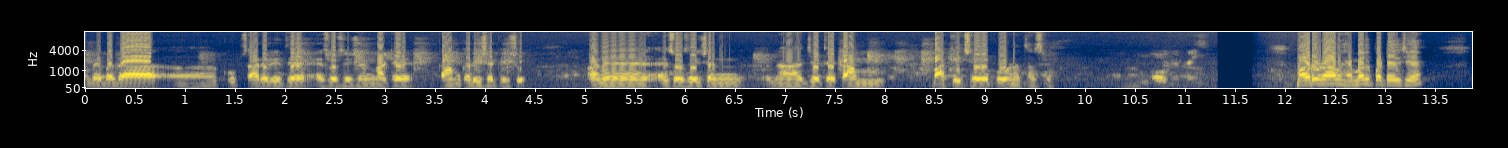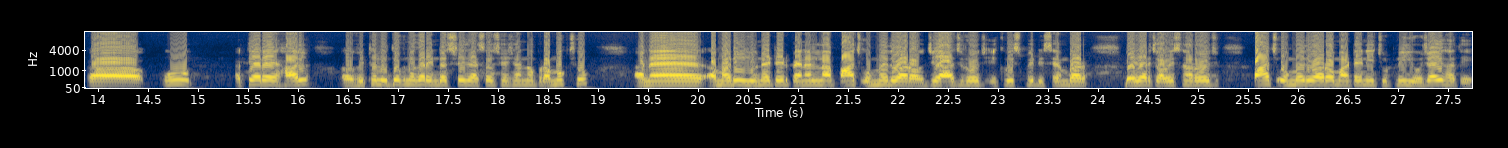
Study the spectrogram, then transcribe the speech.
અમે બધા ખૂબ સારી રીતે એસોસિએશન માટે કામ કરી શકીશું. અને એસોસિએશનના જે તે કામ બાકી છે એ પૂર્ણ થશે. મારું નામ હેમલ પટેલ છે. હું અત્યારે હાલ વિઠ્ઠલ ઉદ્યોગનગર ઇન્ડસ્ટ્રીઝ એસોસિએશનનો પ્રમુખ છું અને અમારી યુનાઇટેડ પેનલના પાંચ ઉમેદવારો જે આજ રોજ એકવીસમી ડિસેમ્બર બે હજાર ચોવીસના રોજ પાંચ ઉમેદવારો માટેની ચૂંટણી યોજાઈ હતી,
